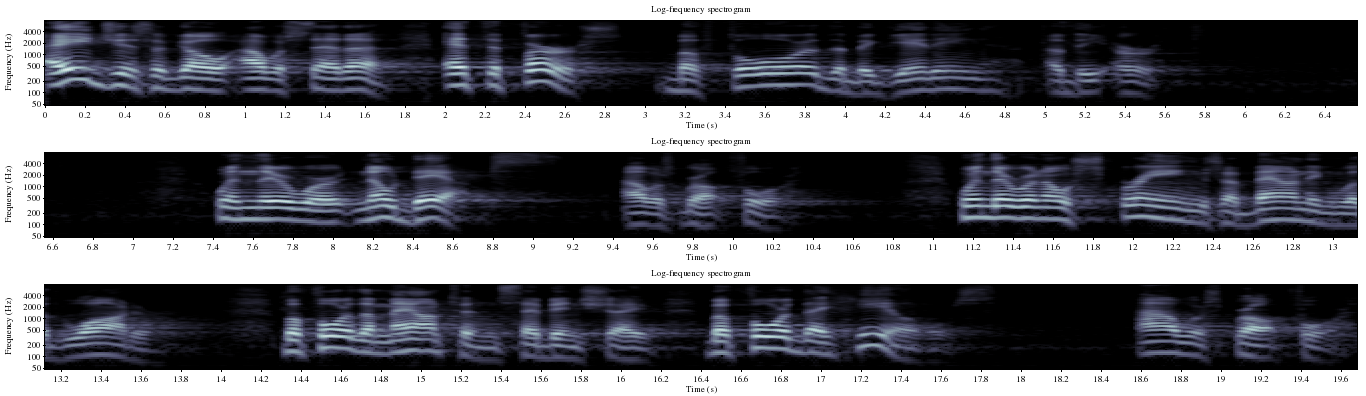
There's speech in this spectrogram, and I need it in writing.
Ages ago, I was set up. At the first, before the beginning of the earth. When there were no depths, I was brought forth when there were no springs abounding with water, before the mountains had been shaped, before the hills, I was brought forth.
